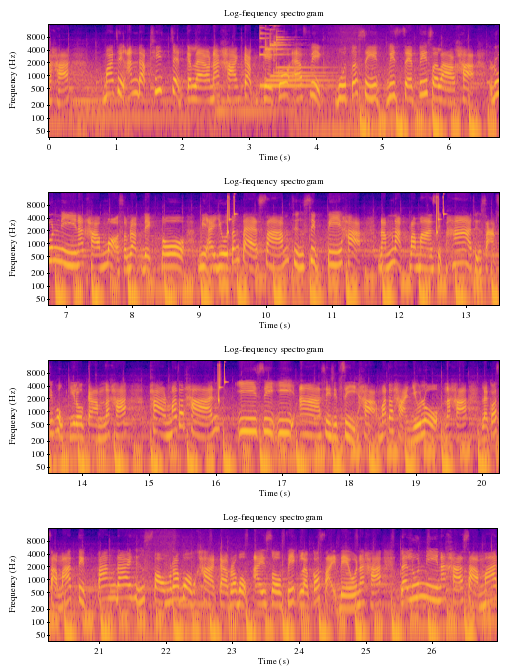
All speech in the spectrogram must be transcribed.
นะคะ มาถึงอันดับที่ 7 กันแล้วนะคะกับ g e c o a f i c Booster Seat with Safety star ค่ะ รุ่นนี้นะคะเหมาะสำหรับเด็กโต มีอายุตั้งแต่ 3 ถึง 10 ปีค่ะ น้ำหนักประมาณ 15 ถึง 36 กิโลกรัมนะคะ ผ่านมาตรฐาน ECE R44 ค่ะ มาตรฐานยุโรปนะคะ แล้วก็สามารถติดตั้งได้ถึง 2 ระบบค่ะ กับระบบ ISOFIX แล้วก็สายเบลต์นะคะ และรุ่นนี้นะคะสามารถ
